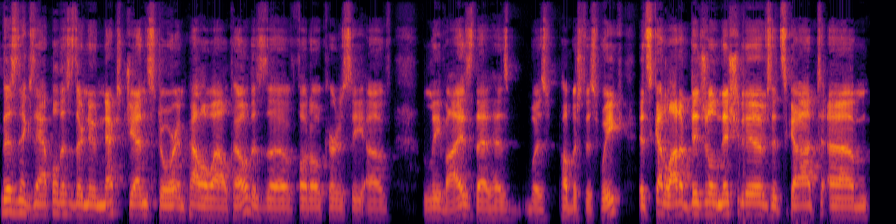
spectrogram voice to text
this is an example. This is their new next gen store in Palo Alto. This is a photo courtesy of Levi's that has was published this week. It's got a lot of digital initiatives. It's got um,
